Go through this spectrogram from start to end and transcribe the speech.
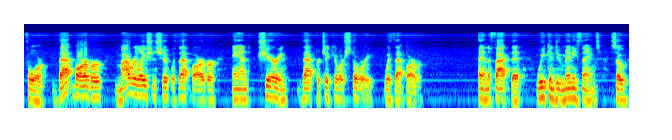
for that barber, my relationship with that barber and sharing that particular story with that barber. And the fact that we can do many things. So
